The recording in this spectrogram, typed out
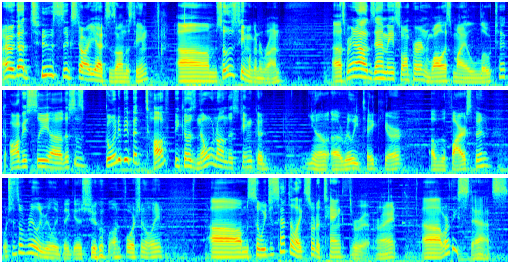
right, we got two six-star EXs on this team. Um, so this team we're gonna run. Uh, Sabrina Alakazam, Swampert, and Wallace Milotic. Obviously, uh, this is going to be a bit tough because no one on this team could, you know, uh, really take care of the fire spin, which is a really, really big issue, unfortunately. Um, so we just have to like sort of tank through it, right? Uh, what are these stats?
